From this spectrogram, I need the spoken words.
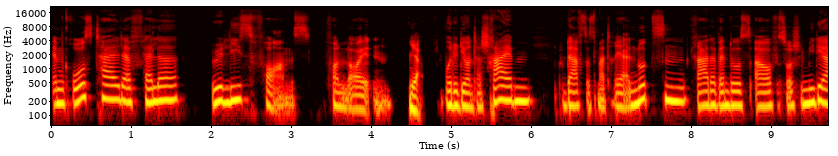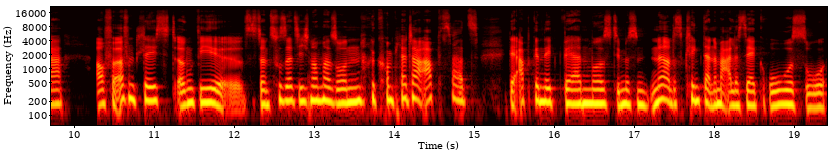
im Großteil der Fälle Release-Forms von Leuten. Ja. Wo die dir unterschreiben, du darfst das Material nutzen, gerade wenn du es auf Social Media auch veröffentlichst. Irgendwie ist dann zusätzlich nochmal so ein kompletter Absatz, der abgenickt werden muss. Die müssen, ne, und das klingt dann immer alles sehr groß, so.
